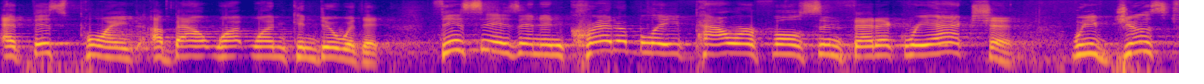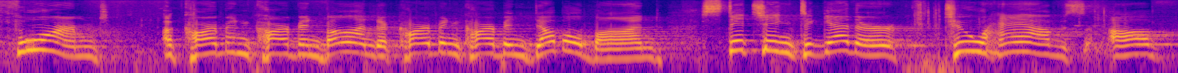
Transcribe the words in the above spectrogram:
at this point about what one can do with it. This is an incredibly powerful synthetic reaction. We've just formed a carbon-carbon bond, a carbon-carbon double bond, stitching together two halves of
